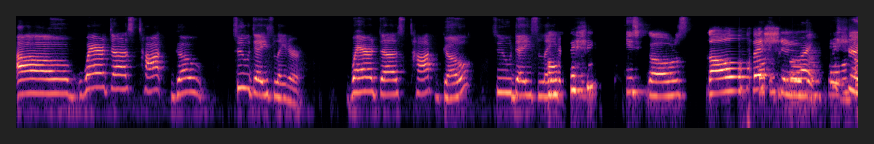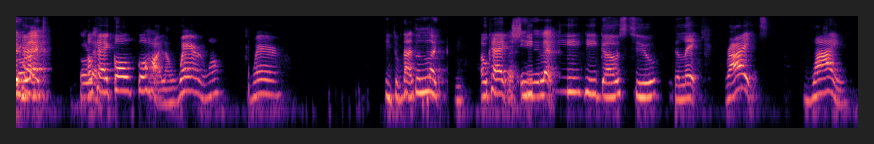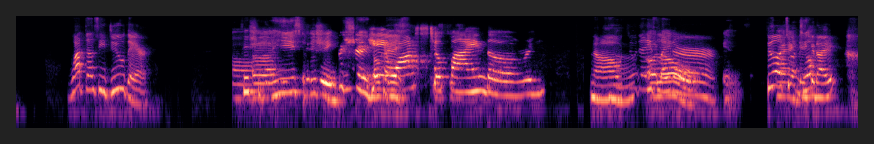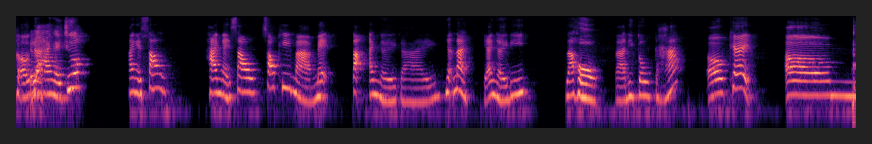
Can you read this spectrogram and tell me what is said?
Uh, where does Todd go two days later? Where does Todd go two days Go later? fishing. it goes Go fishing. go Okay. lake. Go lake. Ok, cô cô hỏi là where đúng không? Where? Thì chúng ta The lake. Okay, Uh, in the lake. he, he goes to the lake, right? Why? What does he do there? Fishing. Uh, he's fishing. Fishing. He Okay. wants to find the ring. No, No. two days Oh, no. later. Chưa Hai chưa đến cái đấy. Đấy Ok, là hai ngày trước. hai ngày sau. Hai ngày sau, sau khi mà mẹ tặng anh ấy cái nhẫn này thì anh ấy đi ra hồ và đi câu cá. Ok. Um,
